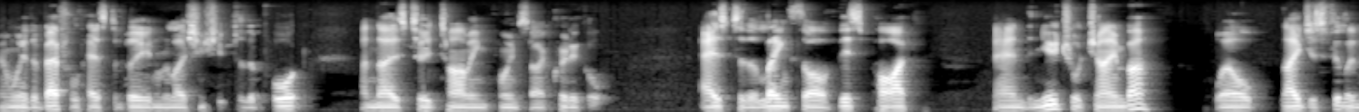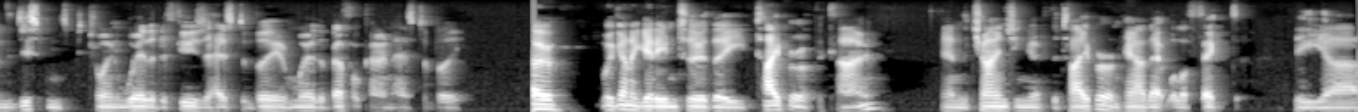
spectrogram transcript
and where the baffle has to be in relationship to the port. And those two timing points are critical. as to the length of this pipe and the neutral chamber, well, they just fill in the distance between where the diffuser has to be and where the baffle cone has to be. So we're going to get into the taper of the cone and the changing of the taper and how that will affect the uh,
